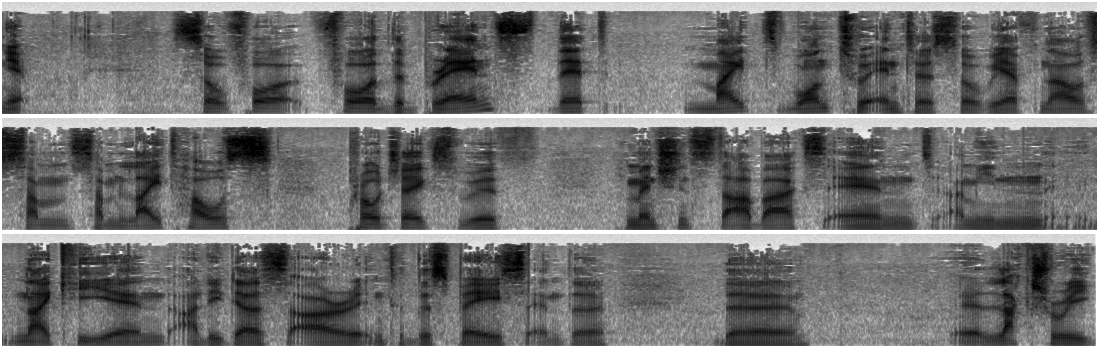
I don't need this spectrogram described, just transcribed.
Yeah. So for for the brands that might want to enter, so we have now some some lighthouse projects with you mentioned Starbucks and I mean Nike and Adidas are into the space and the the uh, luxury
